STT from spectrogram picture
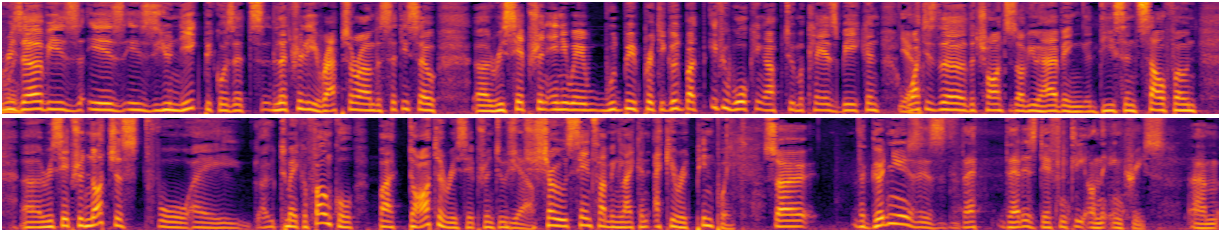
Reserve is is is unique because it's literally wraps around the city, so uh, reception anywhere would be pretty good. But if you're walking up to Maclear's Beacon, Yeah. what is the the chances of you having a decent cell phone uh, reception, not just for a uh, to make a phone call, but data reception to sh- Yeah. show send something like an accurate pinpoint? So the good news is that that is definitely on the increase. Um,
